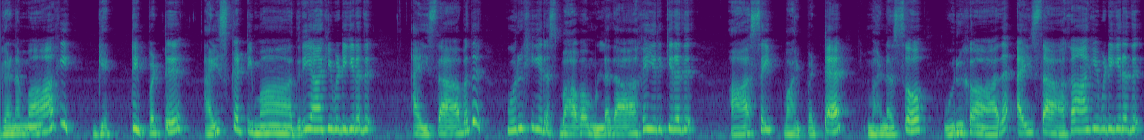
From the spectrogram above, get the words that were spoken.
கனமாகி கெட்டிப்பட்டு ஐஸ் கட்டி மாதிரி ஆகிவிடுகிறது. ஐஸாவது உருகிற ஸ்பாவம் உள்ளதாக இருக்கிறது. ஆசை வாய்ப்பட்ட மனசோ உருகாத ஐஸாக ஆகிவிடுகிறது.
